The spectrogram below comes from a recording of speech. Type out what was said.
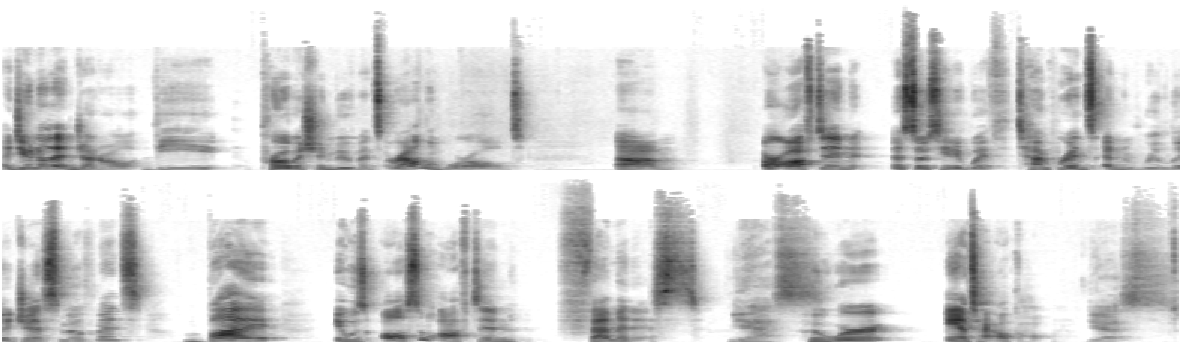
I do know that in general, the prohibition movements around the world um, are often associated with temperance and religious movements, but it was also often feminists Yes. who were anti alcohol. Yes.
